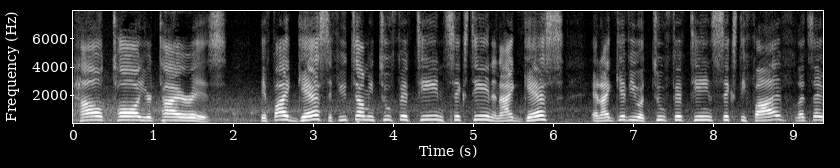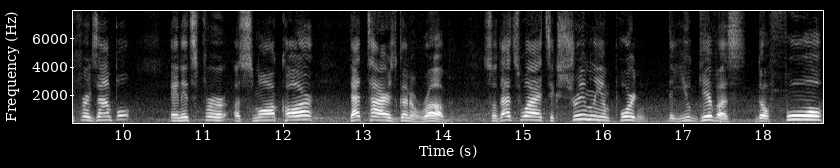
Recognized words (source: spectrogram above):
how tall your tire is. If I guess, if you tell me 215, 16, and I guess, and I give you a 215, 65, let's say for example, and it's for a small car, that tire is gonna rub. So that's why it's extremely important that you give us the full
